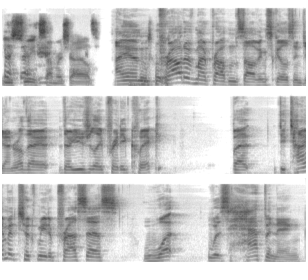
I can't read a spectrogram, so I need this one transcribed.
You sweet summer child. I am proud of my problem solving skills in general. They're they're usually pretty quick, but the time it took me to process what was happening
